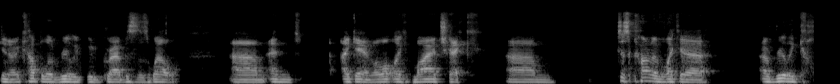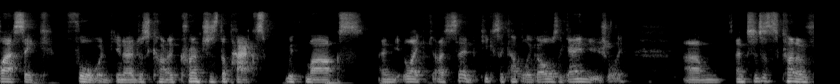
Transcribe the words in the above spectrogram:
you know, a couple of really good grabs as well. Um, and again, a lot like check, um, just kind of like a a really classic forward. You know, just kind of crunches the packs with marks, and like I said, kicks a couple of goals a game usually. Um, and to just kind of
